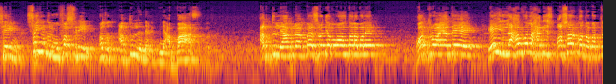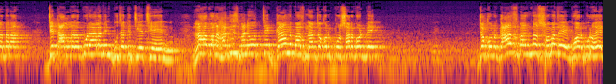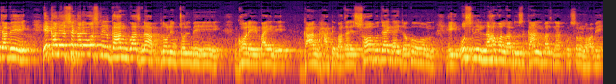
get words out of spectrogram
সেই সৈয়দুল মুফাসরিন হজরত আবদুল্লাহ আব্বাস। আবদুল্লাহ আবনে আব্বাস রাদিয়াল্লাহু তাআলা বলেন, অত্র আয়াতে এই লাহবাল হাদিস অসার কথাবার্তা দ্বারা যেটা আল্লাহ রাব্বুল আলামিন বুঝাতে চেয়েছেন। লাহবাল হাদিস মানে হচ্ছে গান বাজনার যখন প্রসার ঘটবে, যখন গাছ বাজনা সমাজে ভরপুর হয়ে যাবে, এখানে সেখানে অশ্লীল গান বাজনা চলেন চলবে। ঘরে বাইরে গান হাটে বাজারে সব জায়গায় যখন এই অশ্লীল লাহবাল্লাদুস গান বাজনার প্রচলন হবে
